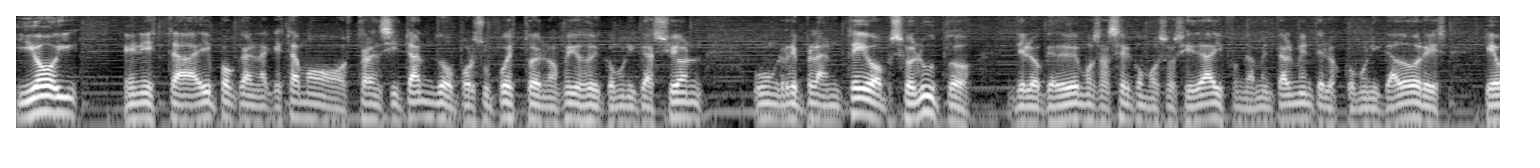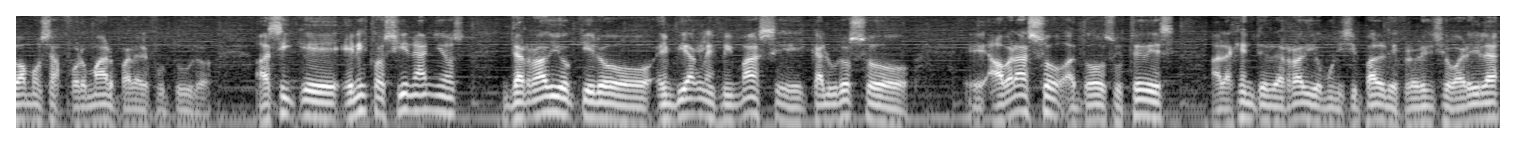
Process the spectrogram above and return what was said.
Y hoy en esta época en la que estamos transitando, por supuesto, en los medios de comunicación, un replanteo absoluto de lo que debemos hacer como sociedad y fundamentalmente los comunicadores que vamos a formar para el futuro. Así que en estos 100 años de radio quiero enviarles mi más eh, caluroso eh, abrazo a todos ustedes, a la gente de Radio Municipal de Florencio Varela,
